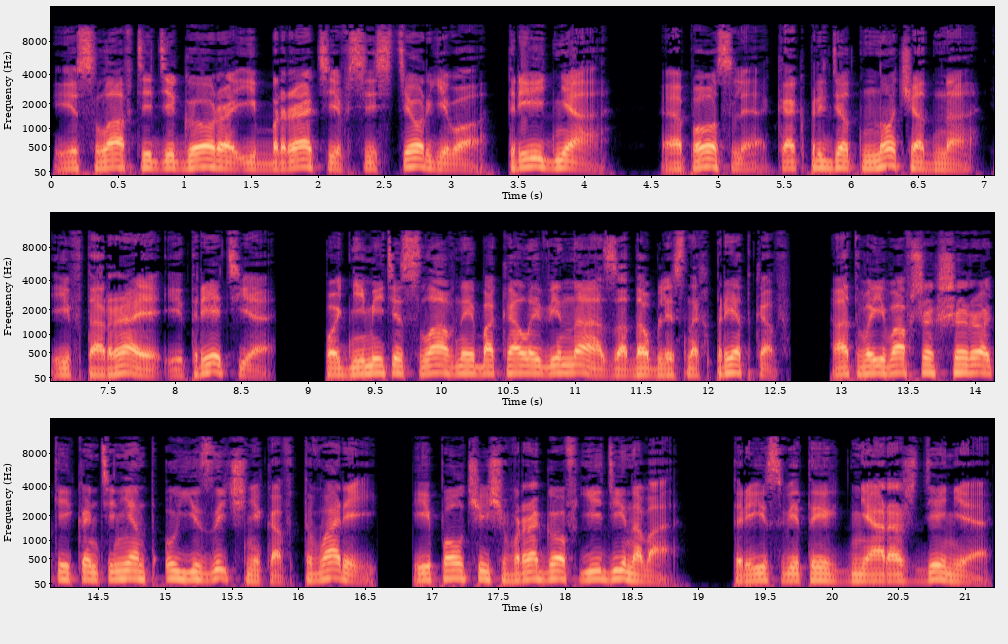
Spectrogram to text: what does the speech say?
и славьте Дегора и братьев-сестер его три дня, а после, как придет ночь одна, и вторая, и третья, Поднимите славные бокалы вина за доблестных предков, отвоевавших широкий континент у язычников, тварей и полчищ врагов единого. Три святых дня рождения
